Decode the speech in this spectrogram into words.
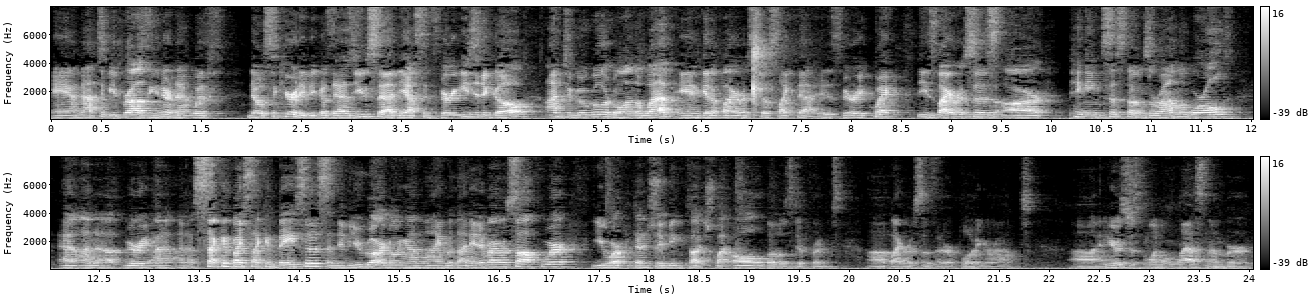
and not to be browsing the internet with no security because as you said, yes, it's very easy to go onto Google or go on the web and get a virus just like that. It is very quick. These viruses are pinging systems around the world uh, on a very on a second by second basis, and if you are going online without antivirus software, you are potentially being touched by all those different uh, viruses that are floating around. Uh, and here's just one last number.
